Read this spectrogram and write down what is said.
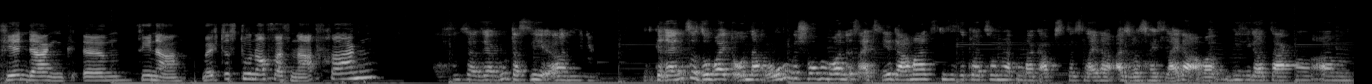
Vielen Dank. Ähm, Sina, möchtest du noch was nachfragen? Ich finde es ja sehr gut, dass Sie ähm, Grenze so weit nach oben geschoben worden ist, als wir damals diese Situation hatten, da gab es das leider, also das heißt leider, aber wie Sie gerade sagten, ähm,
